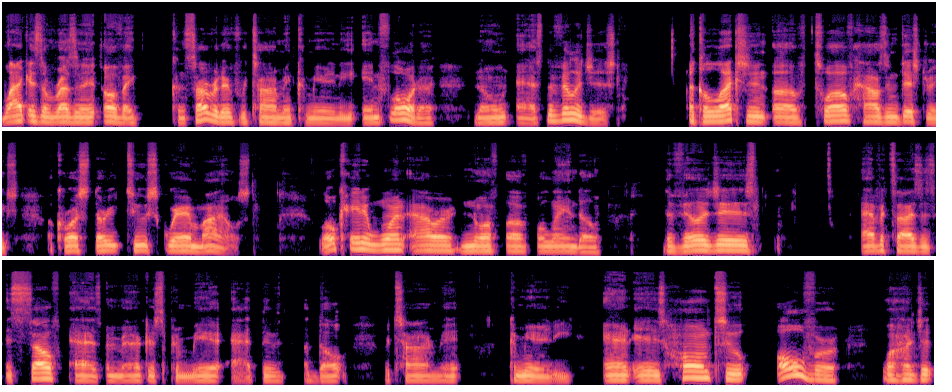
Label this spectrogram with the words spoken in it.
Black is a resident of a conservative retirement community in Florida known as the Villages, a collection of 12 housing districts across 32 square miles. Located one hour north of Orlando, the Villages advertises itself as America's premier active adult retirement community and is home to over 100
